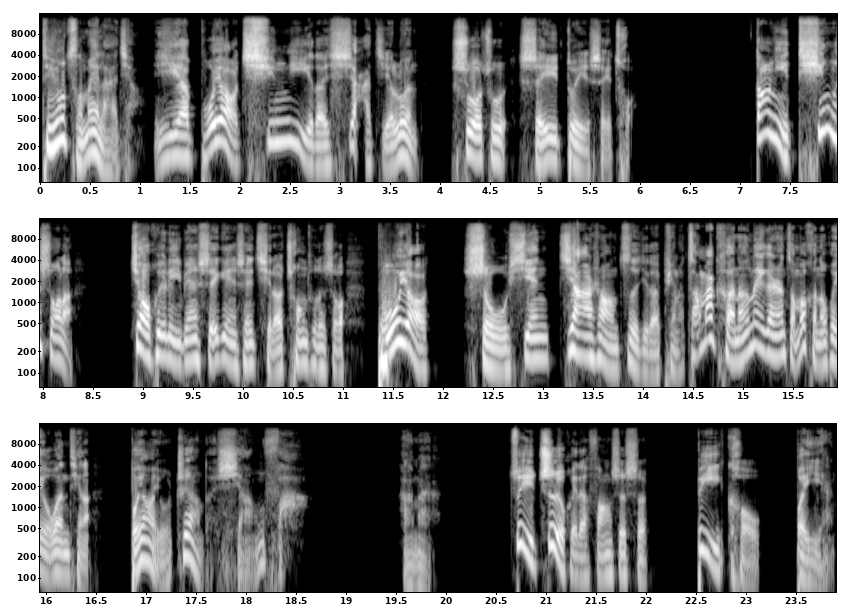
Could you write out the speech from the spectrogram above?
弟兄姊妹来讲，也不要轻易的下结论，说出谁对谁错。当你听说了。教会里边谁跟谁起了冲突的时候，不要首先加上自己的评论。怎么可能那个人怎么可能会有问题呢？不要有这样的想法，阿门。最智慧的方式是闭口不言，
